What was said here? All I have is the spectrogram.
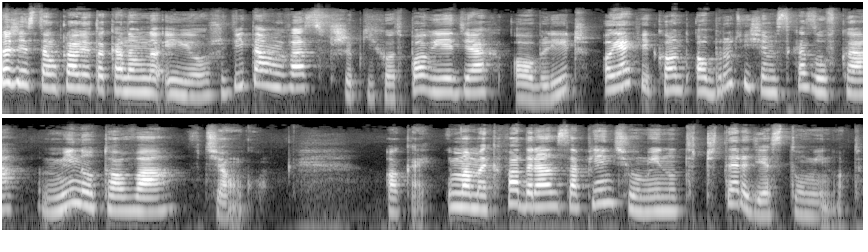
Cześć, jestem Klaudia, to kanał No i już. Witam Was w szybkich odpowiedziach. Oblicz, o jaki kąt obróci się wskazówka minutowa w ciągu. Ok, i mamy kwadransa 5 minut 40 minut.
